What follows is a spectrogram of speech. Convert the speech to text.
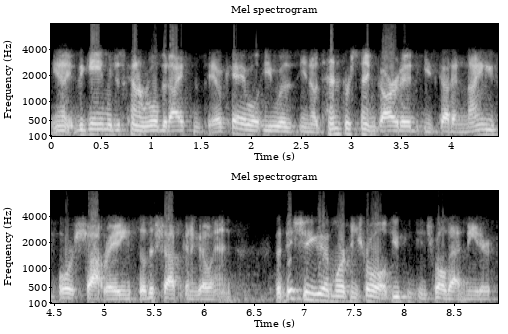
you know, the game would just kind of roll the dice and say, okay, well, he was, you know, 10% guarded. He's got a 94 shot rating, so the shot's going to go in. But this year you have more control if you can control that meter.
